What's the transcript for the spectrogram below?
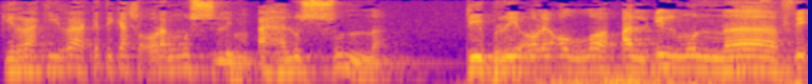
Kira-kira ketika seorang muslim ahlus sunnah diberi oleh Allah al ilmu nafi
